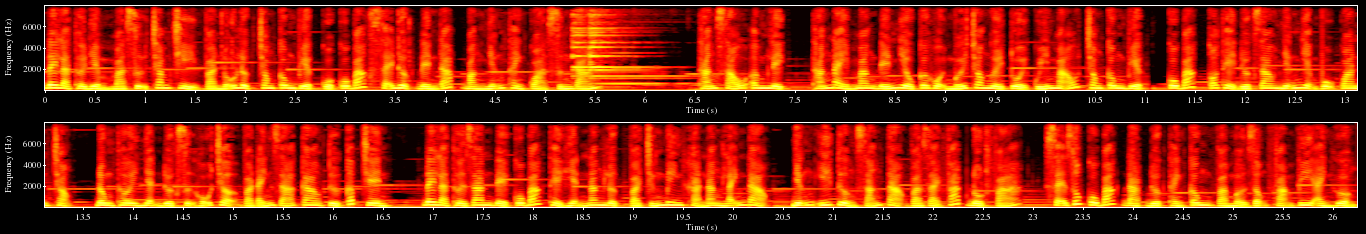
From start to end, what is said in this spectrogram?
đây là thời điểm mà sự chăm chỉ và nỗ lực trong công việc của cô bác sẽ được đền đáp bằng những thành quả xứng đáng. Tháng 6 âm lịch, tháng này mang đến nhiều cơ hội mới cho người tuổi quý mão trong công việc. Cô bác có thể được giao những nhiệm vụ quan trọng, đồng thời nhận được sự hỗ trợ và đánh giá cao từ cấp trên. Đây là thời gian để cô bác thể hiện năng lực và chứng minh khả năng lãnh đạo, những ý tưởng sáng tạo và giải pháp đột phá sẽ giúp cô bác đạt được thành công và mở rộng phạm vi ảnh hưởng.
